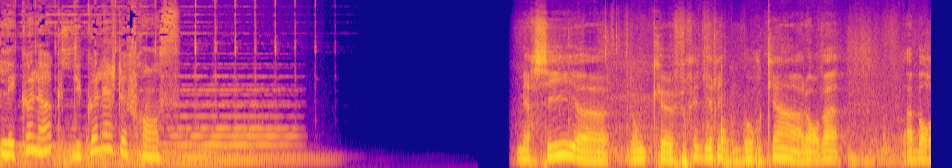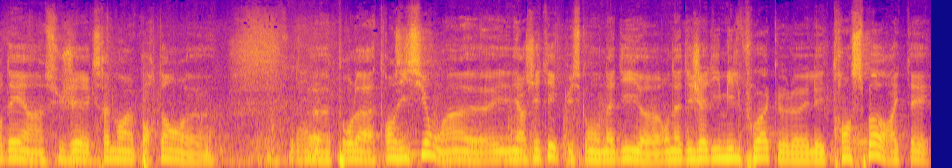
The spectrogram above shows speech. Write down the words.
Les colloques du Collège de France. Merci. Euh, donc euh, Frédéric Bourquin, alors on va aborder un sujet extrêmement important euh, pour la transition hein, énergétique, puisqu'on a dit, on a déjà dit mille fois que les transports étaient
